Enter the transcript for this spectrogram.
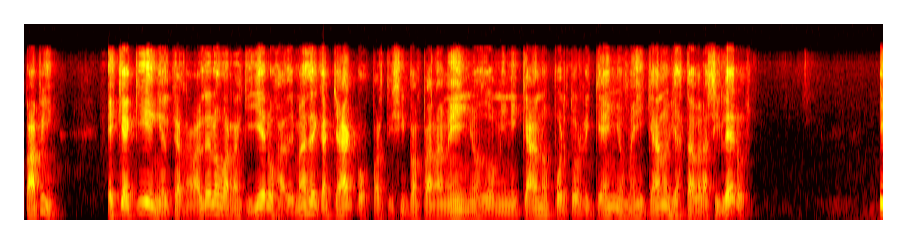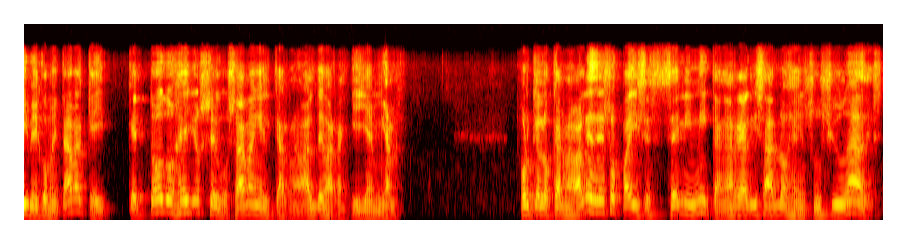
papi, es que aquí en el Carnaval de los Barranquilleros, además de cachacos, participan panameños, dominicanos, puertorriqueños, mexicanos y hasta brasileros. Y me comentaba que, que todos ellos se gozaban el Carnaval de Barranquilla en Miami. Porque los carnavales de esos países se limitan a realizarlos en sus ciudades.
